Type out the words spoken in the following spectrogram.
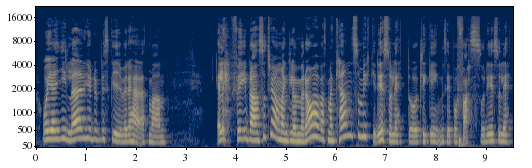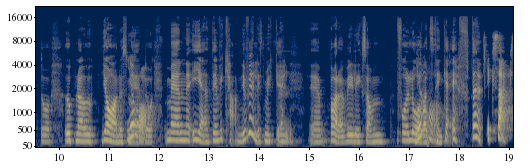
Och jag gillar hur du beskriver det här att man eller för ibland så tror jag man glömmer av att man kan så mycket. Det är så lätt att klicka in sig på FASS och det är så lätt att öppna upp Janus med. Ja. Och, men egentligen, vi kan ju väldigt mycket. Mm. Eh, bara vi liksom får lov ja. att tänka efter. Exakt.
